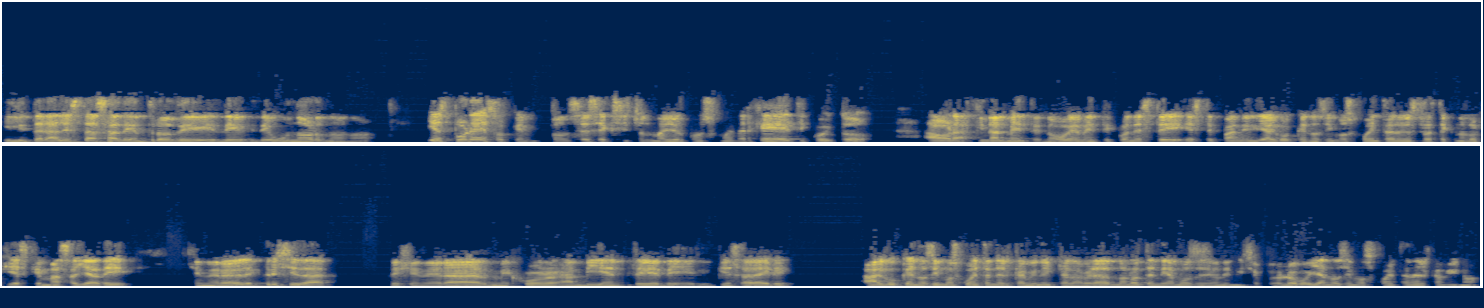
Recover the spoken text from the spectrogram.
y literal estás adentro de, de, un horno, ¿no? Y es por eso que entonces existe un mayor consumo energético y todo. Ahora, finalmente, ¿no? Obviamente, con este, este panel y algo que nos dimos cuenta de nuestra tecnología es que más allá de generar electricidad, de generar mejor ambiente de limpieza de aire, algo que nos dimos cuenta en el camino y que la verdad no lo teníamos desde un inicio, pero luego ya nos dimos cuenta en el camino,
